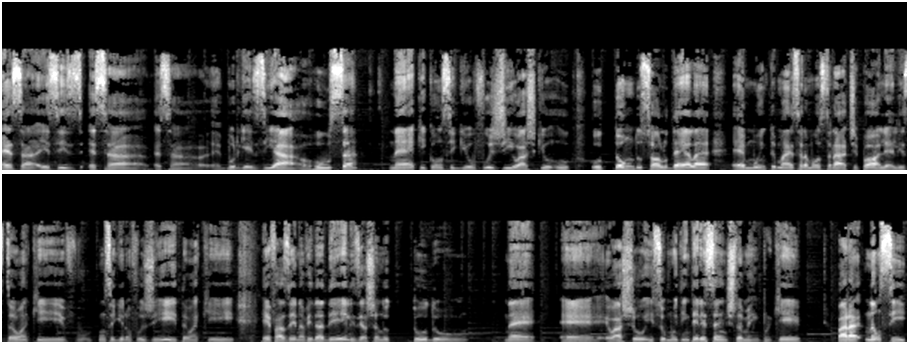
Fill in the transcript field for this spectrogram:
essa, esses, essa, essa é, burguesia russa, né, que conseguiu fugir. Eu acho que o, o tom do solo dela é, é muito mais para mostrar, tipo, olha, eles estão aqui, conseguiram fugir, estão aqui refazendo a vida deles e achando tudo, né? É, eu acho isso muito interessante também, porque para não se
